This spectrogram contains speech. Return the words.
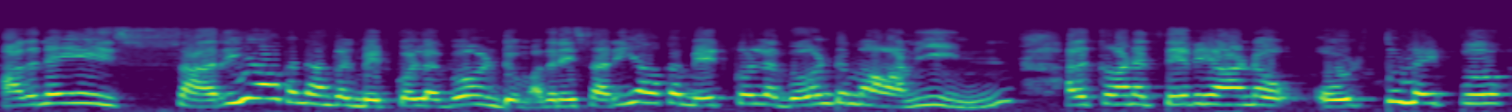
அதனை சரியாக நாங்கள் மேற்கொள்ள வேண்டும். அதனை சரியாக மேற்கொள்ள வேண்டுமானின் அதுக்கான தேவையான ஒத்துழைப்பு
